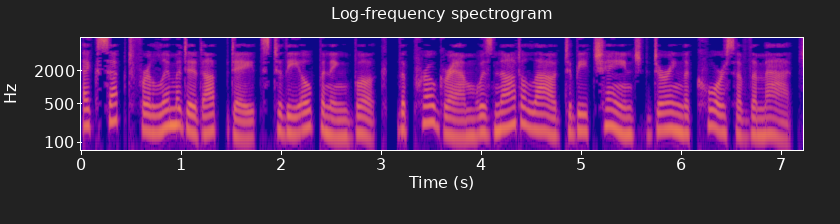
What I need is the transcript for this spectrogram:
Except for limited updates to the opening book, the program was not allowed to be changed during the course of the match.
